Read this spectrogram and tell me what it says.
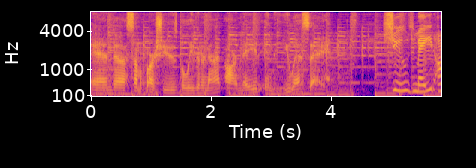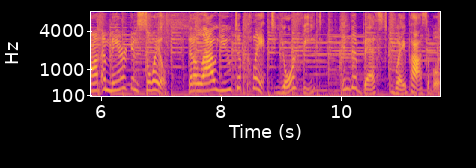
and uh, some of our shoes, believe it or not, are made in the USA. Shoes made on American soil that allow you to plant your feet in the best way possible.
